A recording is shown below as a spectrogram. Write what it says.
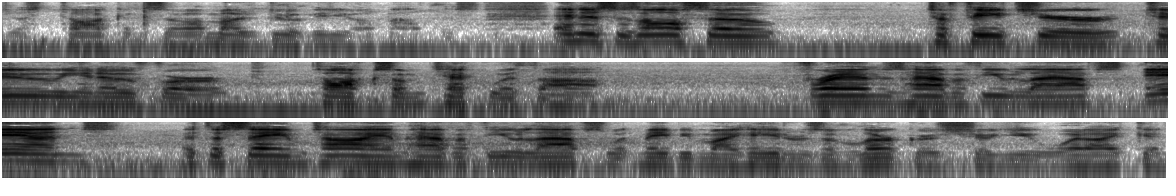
just talking. So I'm going to do a video about this. And this is also to feature, too, you know, for talk some tech with uh, friends, have a few laughs, and at the same time have a few laughs with maybe my haters and lurkers, show you what I can,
